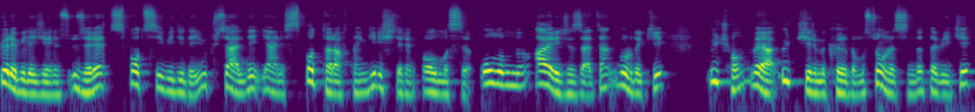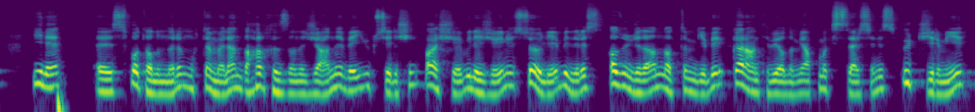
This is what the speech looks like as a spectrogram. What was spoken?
görebileceğiniz üzere spot CVD de yükseldi. Yani spot taraftan girişlerin olması olumlu. Ayrıca zaten buradaki 3.10 veya 3.20 kırılımı sonrasında tabii ki yine e, spot alımları muhtemelen daha hızlanacağını ve yükselişin başlayabileceğini söyleyebiliriz. Az önce de anlattığım gibi garanti bir alım yapmak isterseniz 3.20'yi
